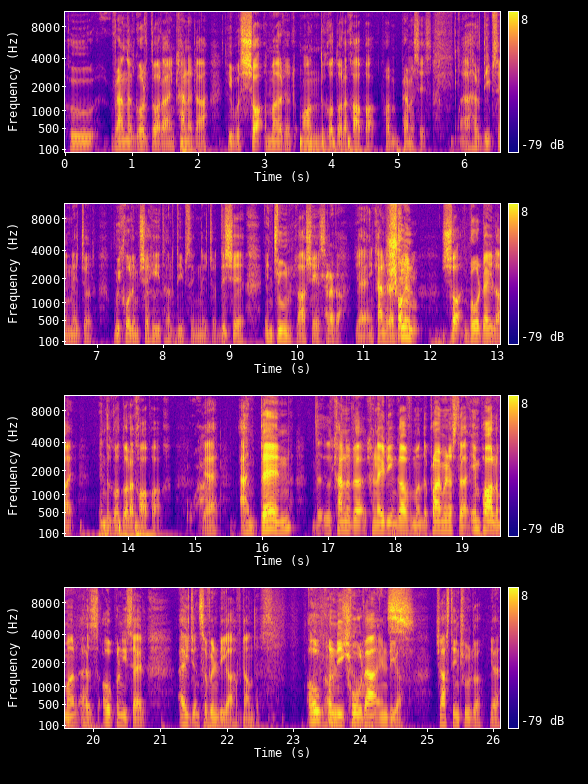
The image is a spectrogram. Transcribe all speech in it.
who ran the Gurdwara in Canada. He was shot and murdered on the Gurdwara car park premises. Uh, Hardeep Singh Nijjar. We call him Shaheed Hardeep Singh Nijjar. This year, in June last year. so- Canada? Yeah, in Canada. Shot June, him- shot in broad daylight in the Gurdwara car park. Yeah. And then the, Canada Canadian government, the Prime Minister in Parliament has openly said agents of India have done this. Openly called out India. Justin Trudeau, yeah.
